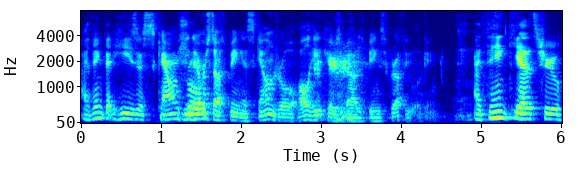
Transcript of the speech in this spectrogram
I think that he's a scoundrel. He never stops being a scoundrel. All he cares about is being scruffy looking. I think yeah, that's true.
